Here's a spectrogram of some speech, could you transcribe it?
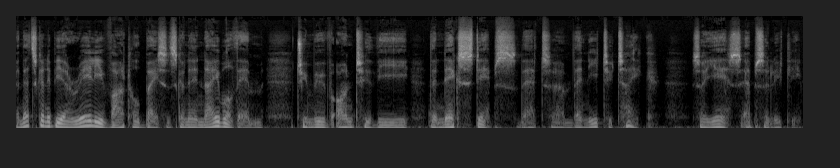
And that's going to be a really vital base. It's going to enable them to move on to the, the next steps that um, they need to take. So, yes, absolutely.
